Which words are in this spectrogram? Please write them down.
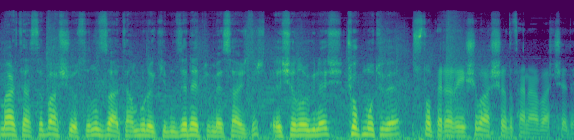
Mertens'e başlıyorsanız zaten bu rakibinize net bir mesajdır. E, Şenol Güneş çok motive. Stoper arayışı başladı Fenerbahçe'de.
